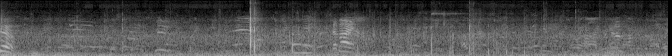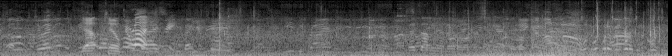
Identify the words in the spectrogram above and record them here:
Two two. Step by. Two in. Yeah, two. Two run. That's on me, What, what, what have we, what have we been forcing?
